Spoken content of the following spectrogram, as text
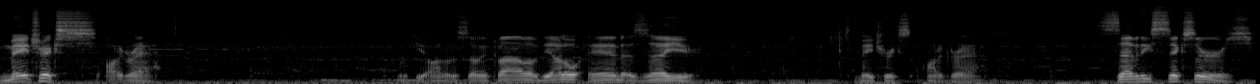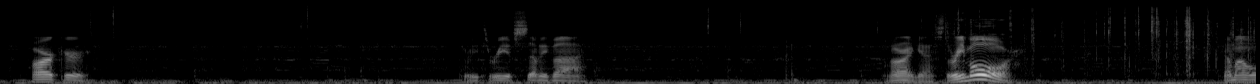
Matrix autograph. Rookie auto to 75 of Diallo and Zhaire. Matrix autograph. 76ers. Parker. 33 of 75. All right, guys. Three more. Come on.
